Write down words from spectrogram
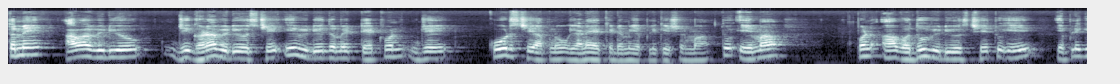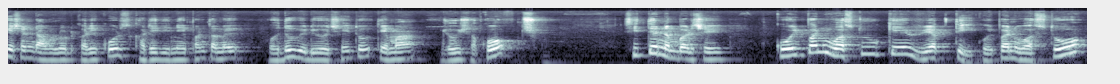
તમે આવા વીડિયો, જે ઘણા વિડીયોઝ છે, એ વીડિયો તમે ટેટ વન જે કોર્સ છે આપણો યાણા એકેડમી એપ્લિકેશનમાં, તો એમાં પણ આ વધુ વિડીયોઝ છે, તો એ એપ્લિકેશન ડાઉનલોડ કરી, કોર્સ ખરીદીને પણ તમે વધુ વીડિયો છે, તો તેમાં જોઈ શકો છો. સિત્તેર નંબર છે, કોઈપણ વસ્તુ કે વ્યક્તિ, કોઈપણ વસ્તુ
